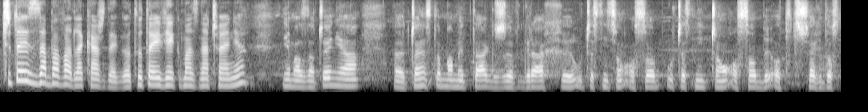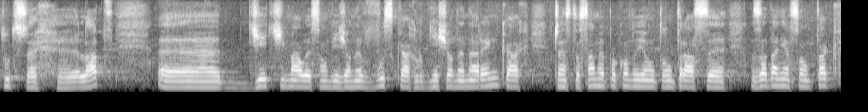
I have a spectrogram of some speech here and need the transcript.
Czy to jest zabawa dla każdego? Tutaj wiek ma znaczenie? nie ma znaczenia. E, Często mamy tak, że w grach e, uczestniczą, uczestniczą osoby od 3 do 103 lat. E, Dzieci małe są wiezione w wózkach lub niesione na rękach. Często same pokonują tą trasę. Zadania są tak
